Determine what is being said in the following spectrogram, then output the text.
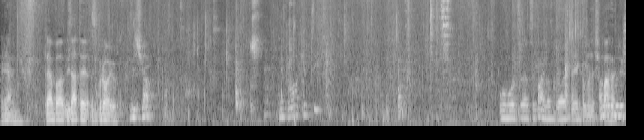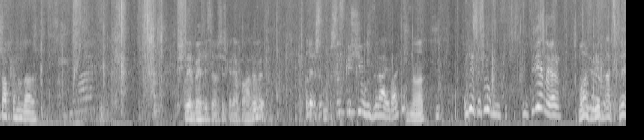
Реально. Треба взяти зброю. Не плакав ти. Ого, це, це файна зброя. Це яка в мене А в мене шпага. буде шапка назад. Пішли битися, шишкаря погано. Диви. Але що з кащів визирає, бачиш? Ну. Щось рухається? Він, я ж. Може, він пішли.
